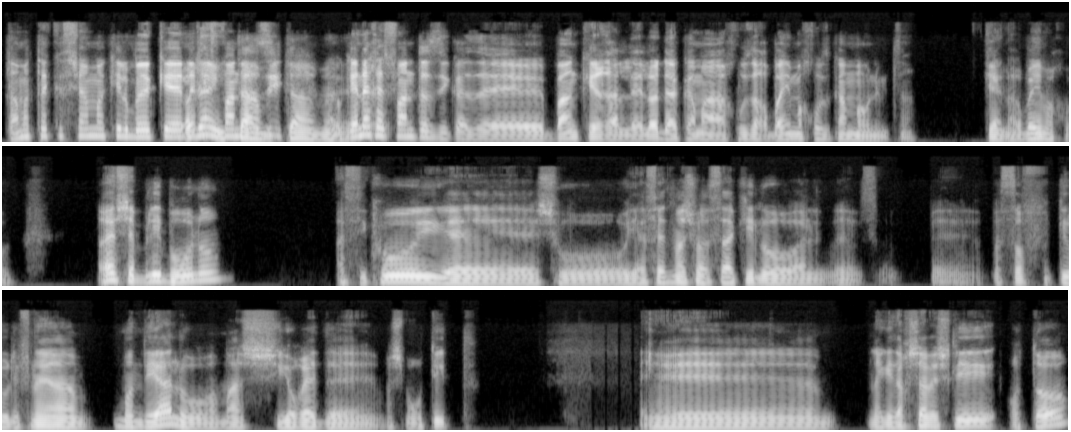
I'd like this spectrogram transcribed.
תם הטקס שם, כאילו, לא כנכס תם, פנטזי? תם. כנכס פנטזי כזה, בנקר על לא יודע כמה אחוז, 40 אחוז, כמה הוא נמצא. כן, 40 אחוז. אני חושב שבלי ברונו, הסיכוי אה, שהוא יעשה את מה שהוא עשה, כאילו, על, אה, אה, בסוף, כאילו, לפני המונדיאל, הוא ממש יורד אה, משמעותית. אה, נגיד, עכשיו יש לי אותו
